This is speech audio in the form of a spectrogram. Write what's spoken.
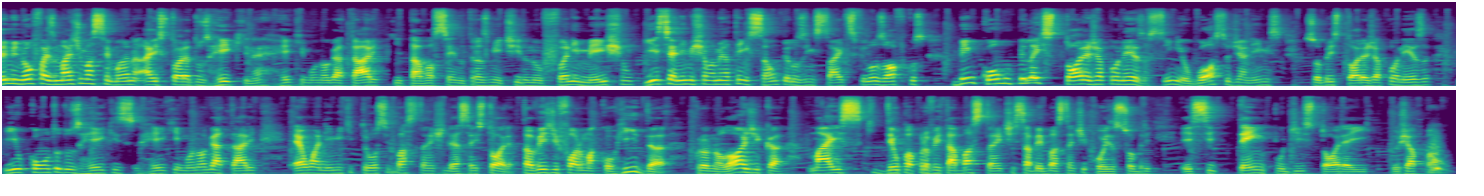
Terminou faz mais de uma semana a história dos Reiki, né? Reiki Monogatari, que estava sendo transmitido no Funimation. E esse anime chama minha atenção pelos insights filosóficos, bem como pela história japonesa. Sim, eu gosto de animes sobre história japonesa e o conto dos Reikis, Reiki Monogatari, é um anime que trouxe bastante dessa história. Talvez de forma corrida, cronológica, mas que deu para aproveitar bastante e saber bastante coisa sobre esse tempo de história aí do Japão.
